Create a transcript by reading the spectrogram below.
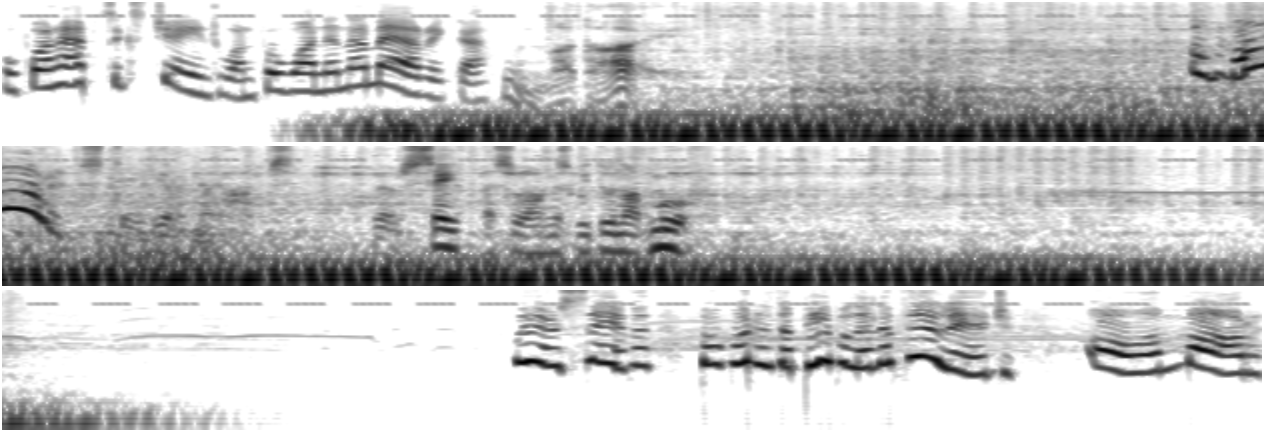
or perhaps exchange one for one in America? Not I. Amar! Stay here in my arms. We're safe as long as we do not move. We are safe, but what of the people in the village? Oh, Amar,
